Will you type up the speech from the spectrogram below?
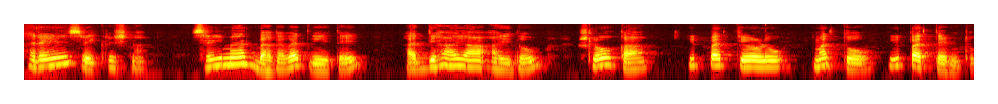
ಹರೇ ಶ್ರೀಕೃಷ್ಣ ಶ್ರೀಮದ್ ಭಗವದ್ಗೀತೆ ಅಧ್ಯಾಯ ಐದು ಶ್ಲೋಕ ಇಪ್ಪತ್ತೇಳು ಮತ್ತು ಇಪ್ಪತ್ತೆಂಟು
